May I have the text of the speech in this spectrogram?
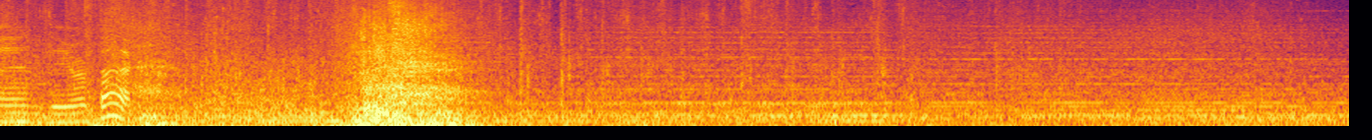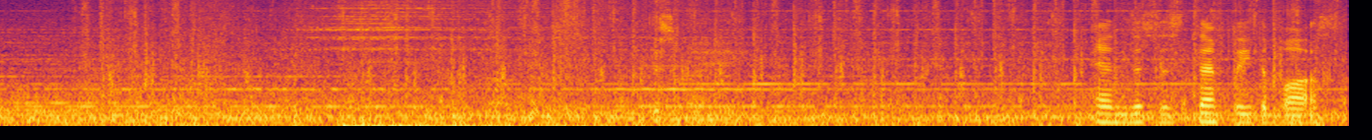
And they are back. This way. And this is definitely the boss.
